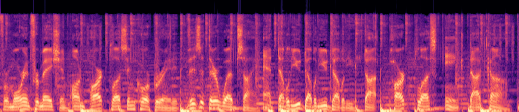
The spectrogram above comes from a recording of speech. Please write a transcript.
For more information on Park Plus Incorporated, visit their website at www.parkplusinc.com.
